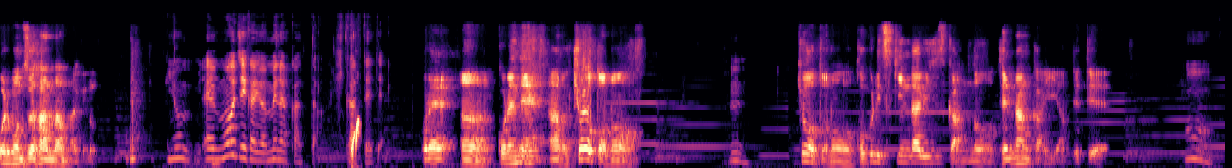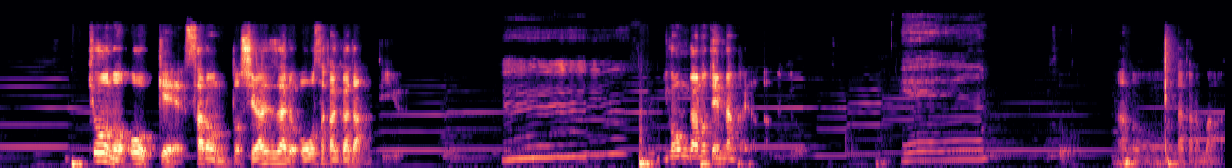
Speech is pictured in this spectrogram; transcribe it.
これも図版なんだけど。よえ文字が読めなかった。光ってて。これ、うん、これね、あの京都の、うん。京都の国立近代美術館の展覧会やってて、うん。今日の王家サロンと知られざる大阪画壇っていううーん。日本画の展覧会だったんだけど、へえそう。あのだからまあ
